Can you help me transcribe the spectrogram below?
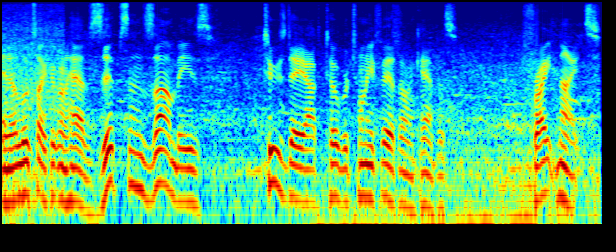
And it looks like they're going to have Zips and Zombies Tuesday, October 25th on campus. Fright Nights.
